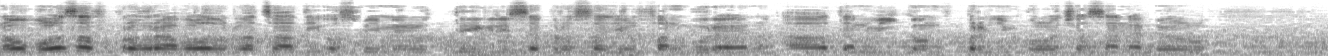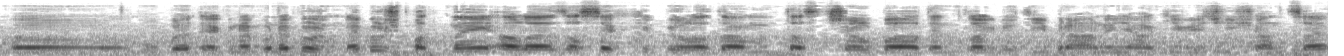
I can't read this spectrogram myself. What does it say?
No, Boleslav prohrával v 28. minuty, kdy se prosadil Fan Buren a ten výkon v prvním poločase nebyl uh, vůbec, jak nebyl, nebyl, nebyl špatný, ale zase chyběla tam ta střelba, ten tlak do té brány, nějaký větší šance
